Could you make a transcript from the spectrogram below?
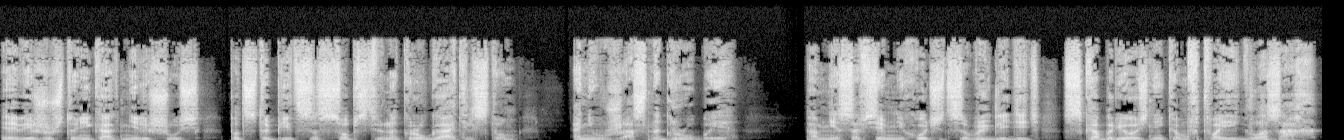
«Я вижу, что никак не решусь подступиться собственно к ругательствам. Они ужасно грубые а мне совсем не хочется выглядеть скобрезником в твоих глазах.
